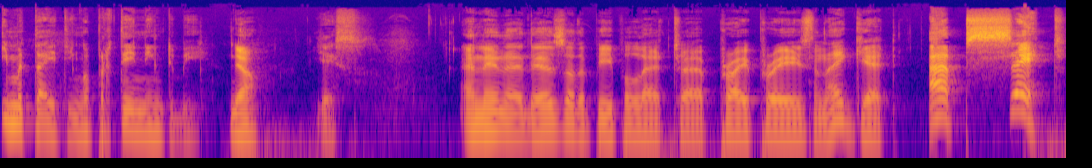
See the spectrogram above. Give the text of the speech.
imitating or pretending to be. Yeah. Yes. And then uh, those are the people that uh, pray prayers and they get upset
